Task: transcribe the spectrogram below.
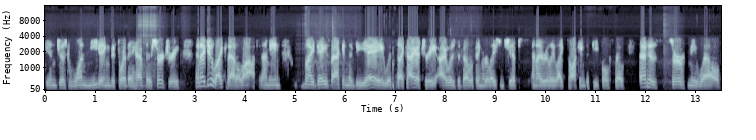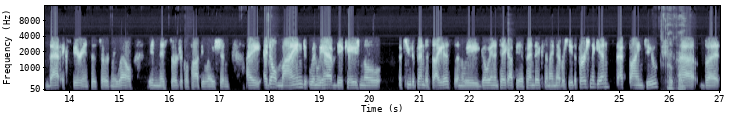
in just one meeting before they have their surgery. And I do like that a lot. I mean, my days back in the VA with psychiatry, I was developing relationships and I really like talking to people. So that has served me well. That experience has served me well in this surgical population. I, I don't mind when we have the occasional acute appendicitis and we go in and take out the appendix and I never see the person again. That's fine too. Okay. Uh, but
